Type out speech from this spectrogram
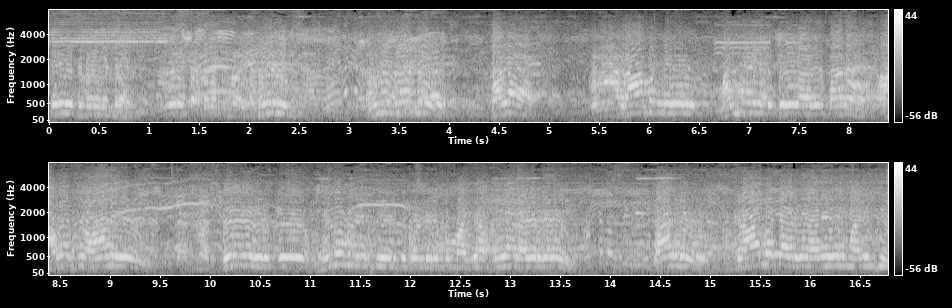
தெரிவித்துக் கொள்கின்றோம். மேலும் இதுபோன்று பல கிராமங்களில் மஞ்சள் திருவிழாவிற்கான அரசு ஆணையை பெறுவதற்கு முழு முயற்சி எடுத்துக் கொண்டிருக்கும் ஐயா பிஆர் அவர்களை தாங்கள் கிராமத்தார்கள் அனைவரும் அனுப்பி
